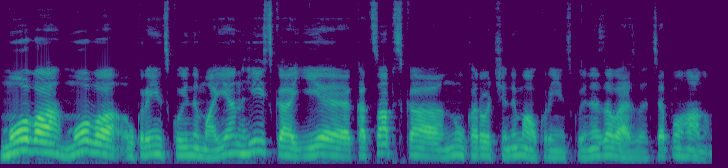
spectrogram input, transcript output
Мова, мова української немає. Є англійська, є кацапська. Ну, коротше, нема української, не завезли. Це погано.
